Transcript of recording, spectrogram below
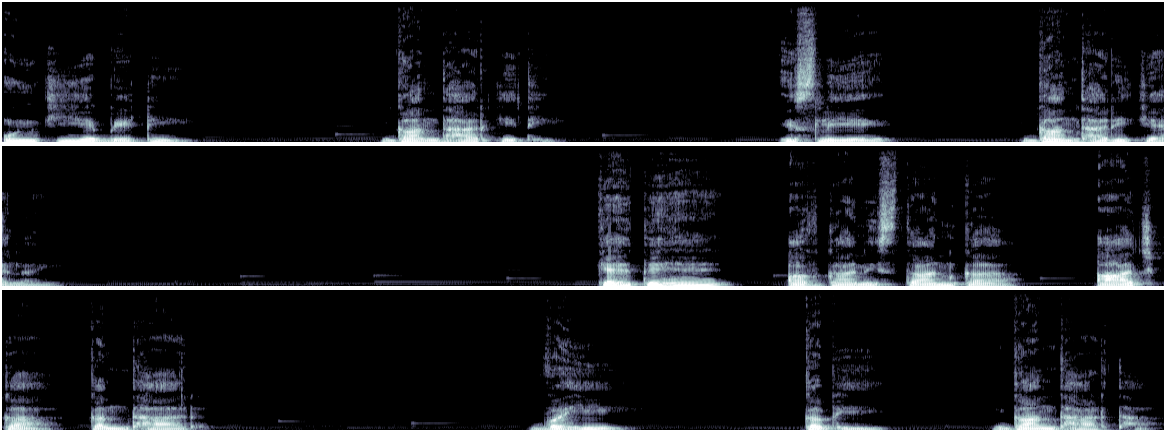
उनकी ये बेटी गांधार की थी, इसलिए गांधारी कहलाई। कहते हैं, अफ़गानिस्तान का आज का कंधार, वही कभी गांधार था।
